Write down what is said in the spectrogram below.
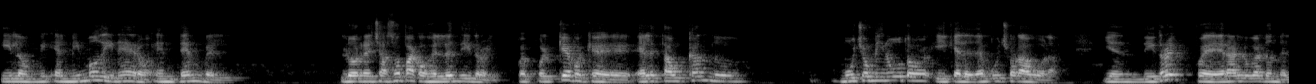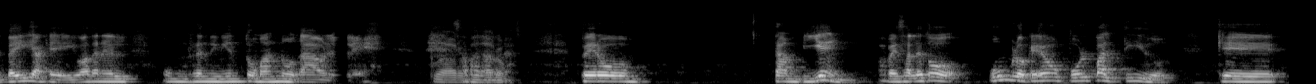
y los el mismo dinero en Denver, lo rechazó para cogerlo en Detroit. Pues ¿por qué? Porque él está buscando muchos minutos y que le den mucho la bola. Y en Detroit, pues era el lugar donde él veía que iba a tener un rendimiento más notable Claro, esa claro. palabra. Pero también, a pesar de todo, un bloqueo por partido que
